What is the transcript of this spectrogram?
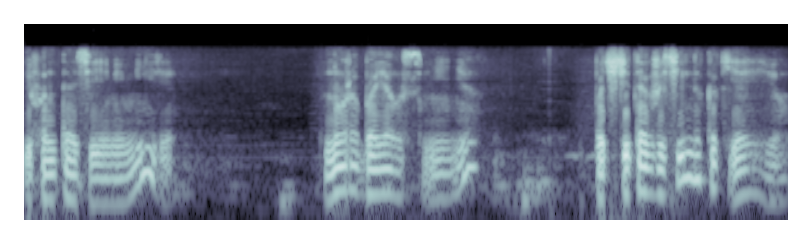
и фантазиями мире Нора боялась меня почти так же сильно, как я ее.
